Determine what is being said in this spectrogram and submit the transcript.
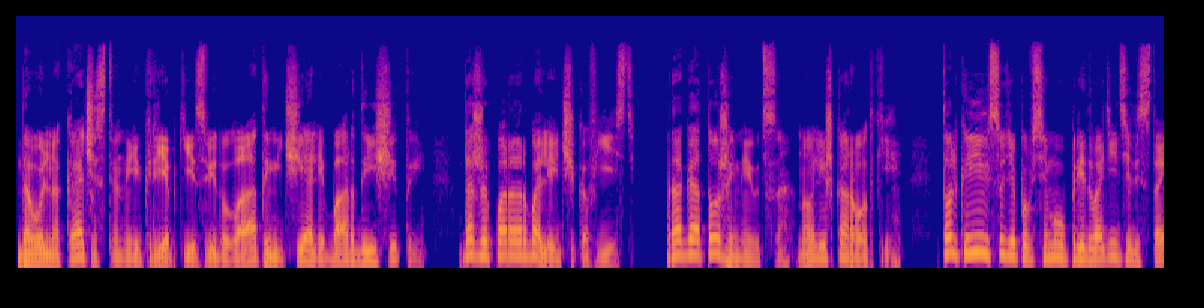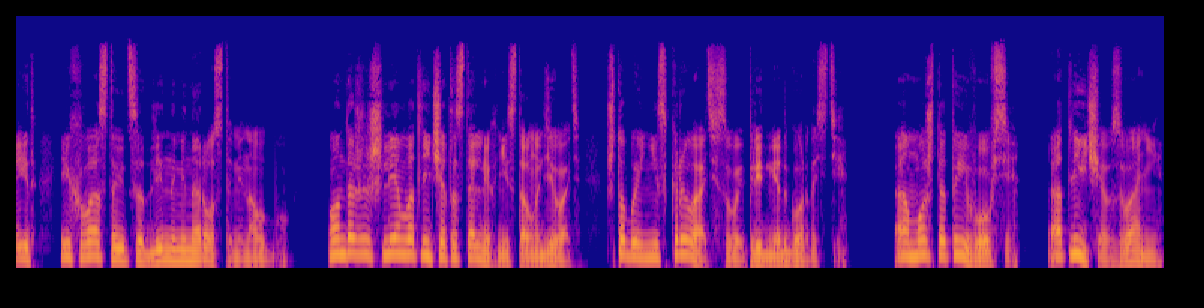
Довольно качественные и крепкие с виду латы, мечи, алебарды и щиты. Даже пара арбалетчиков есть. Рога тоже имеются, но лишь короткие. Только их, судя по всему, предводитель стоит и хвастается длинными наростами на лбу. Он даже шлем, в отличие от остальных, не стал надевать, чтобы не скрывать свой предмет гордости. А может, это и вовсе. Отличие в звании.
